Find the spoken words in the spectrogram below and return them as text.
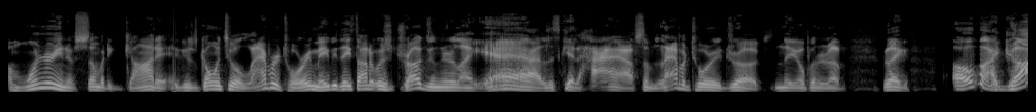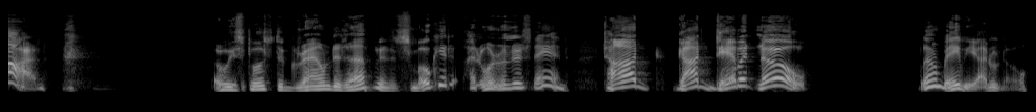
I'm wondering if somebody got it. It was going to a laboratory. Maybe they thought it was drugs and they're like, yeah, let's get high off some laboratory drugs. And they open it up. Like, oh my God. Are we supposed to ground it up and smoke it? I don't understand. Todd, God damn it, no. Well, maybe. I don't know.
